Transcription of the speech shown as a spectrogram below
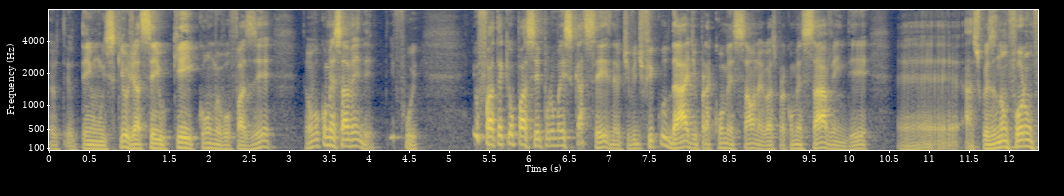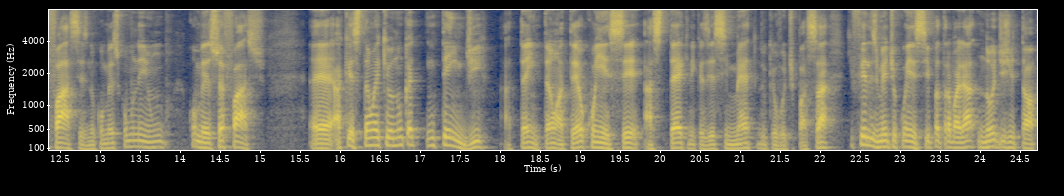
eu, eu tenho um skill, já sei o que e como eu vou fazer, então eu vou começar a vender. E fui. E o fato é que eu passei por uma escassez, né? Eu tive dificuldade para começar o negócio, para começar a vender. É, as coisas não foram fáceis no começo, como nenhum começo é fácil. É, a questão é que eu nunca entendi até então, até eu conhecer as técnicas e esse método que eu vou te passar, que felizmente eu conheci para trabalhar no digital,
